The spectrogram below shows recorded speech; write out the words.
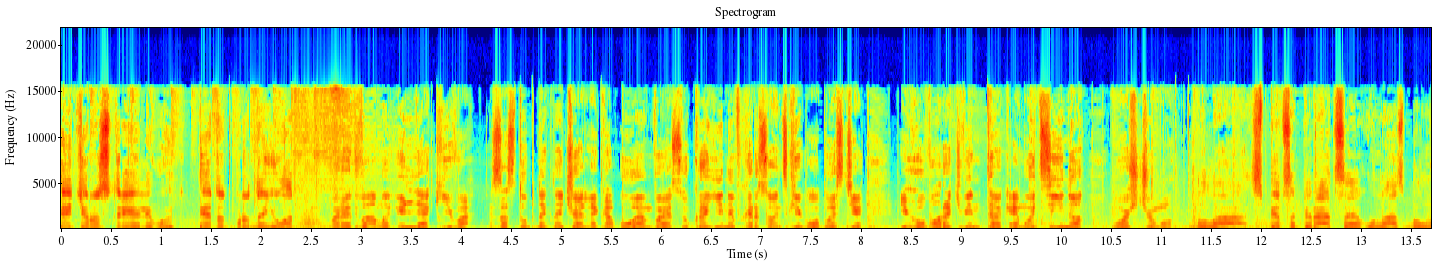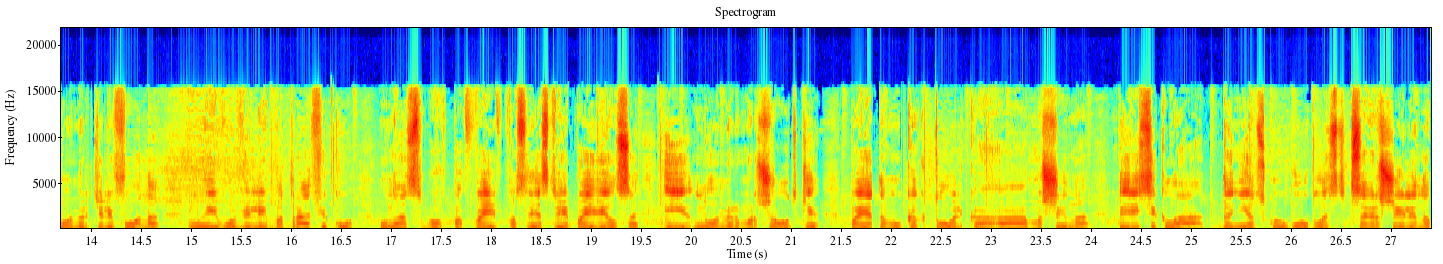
эти расстреливают, этот продает. Перед вами Ілля Ківа, заступник начальника УМВС України в Херсонській області. І говорить він так емоційно. Ось чому. Была спецоперация, у нас был номер телефона, мы его вели по трафику, у нас в- по- по- впоследствии появился и номер маршрутки, поэтому как только а, машина пересекла Донецкую область, совершили на,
